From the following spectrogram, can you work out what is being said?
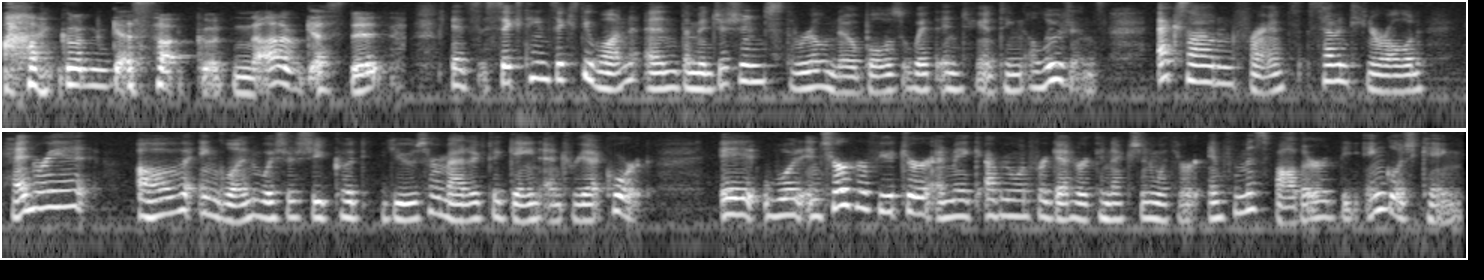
I couldn't guess I could not have guessed it. It's 1661, and the magicians thrill nobles with enchanting illusions. Exiled in France, 17-year-old Henriette of England wishes she could use her magic to gain entry at court. It would ensure her future and make everyone forget her connection with her infamous father, the English king,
